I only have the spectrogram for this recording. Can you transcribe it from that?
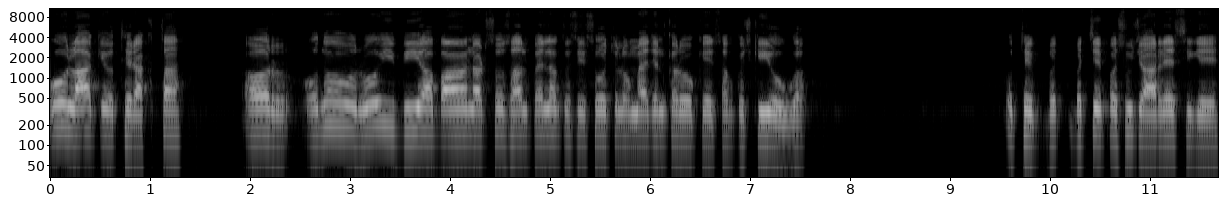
ਉਹ ਲਾ ਕੇ ਉੱਥੇ ਰੱਖਤਾ। ਔਰ ਉਦੋਂ ਰੋਈ ਬੀਆਬਾਨ 800 ਸਾਲ ਪਹਿਲਾਂ ਤੁਸੀਂ ਸੋਚ ਲਓ ਇਮੇਜਿਨ ਕਰੋ ਕਿ ਸਭ ਕੁਝ ਕੀ ਹੋਊਗਾ। ਉੱਥੇ ਬ- ਬੱਚੇ ਪਸ਼ੂ ਚਾਰ ਰਹੇ ਸੀਗੇ।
